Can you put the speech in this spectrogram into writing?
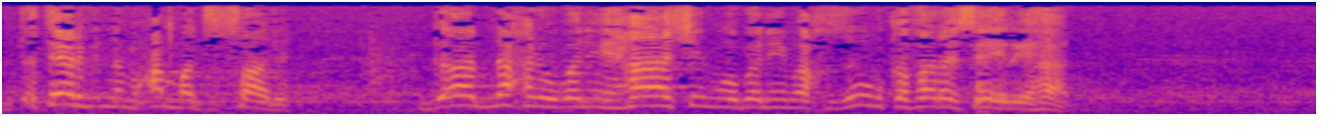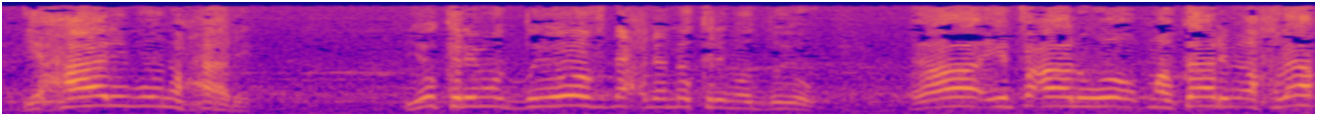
أنت تعرف إن محمد الصادق قال نحن بني هاشم وبني مخزوم كفرسي رهان. يحارب ونحارب يكرم الضيوف نحن نكرم الضيوف. يفعل مكارم اخلاق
